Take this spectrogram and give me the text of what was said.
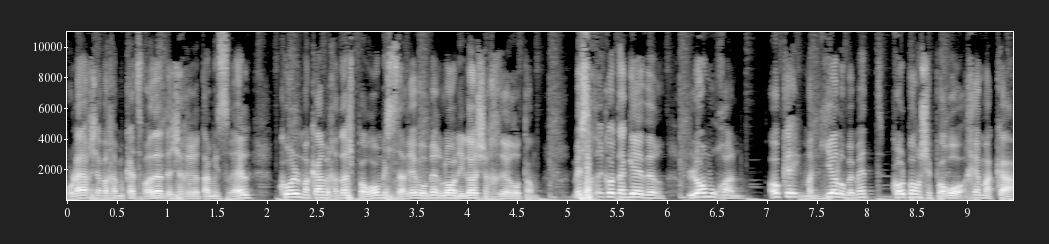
אולי עכשיו אחרי מכת צפרדע תשחרר את עם ישראל, כל מכה מחדש פרעה מסרב ואומר, לא, אני לא אשחרר אותם. משחק אותה גבר, לא מוכן. אוקיי, מגיע לו באמת, כל פעם שפרעה, אחרי מכה,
